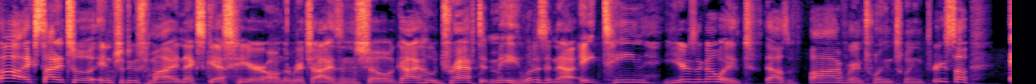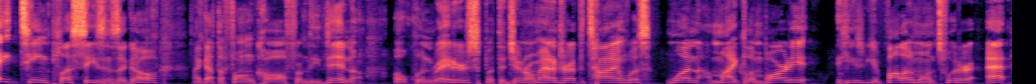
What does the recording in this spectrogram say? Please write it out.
Uh, excited to introduce my next guest here on the Rich Eisen Show. A guy who drafted me. What is it now? 18 years ago? Wait, 2005. We're in 2023. So 18 plus seasons ago, I got the phone call from the then Oakland Raiders, but the general manager at the time was one Mike Lombardi. He, you can follow him on Twitter at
